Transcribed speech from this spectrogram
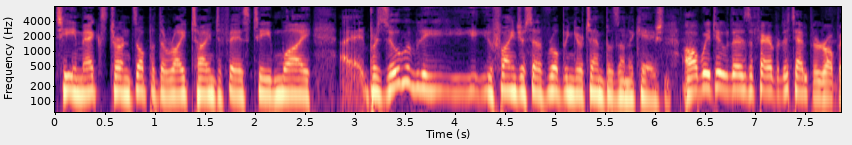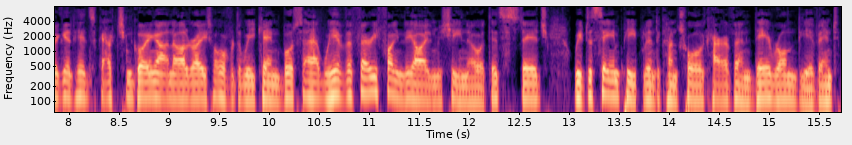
Team X turns up at the right time to face Team Y? Uh, presumably you, find yourself rubbing your temples on occasion. Oh, we do. There's a fair bit of temple rubbing and head scratching going on all right over the weekend, but uh, we have a very finely oiled machine now at this stage. We've the same people in the control caravan. They run the event.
